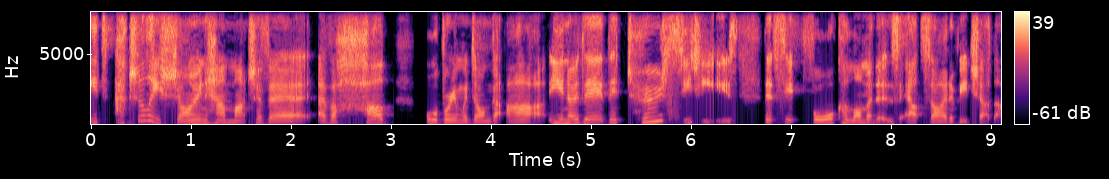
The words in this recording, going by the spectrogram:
it's actually shown how much of a, of a hub Albury and Wodonga are. You know, they're, they're two cities that sit four kilometres outside of each other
